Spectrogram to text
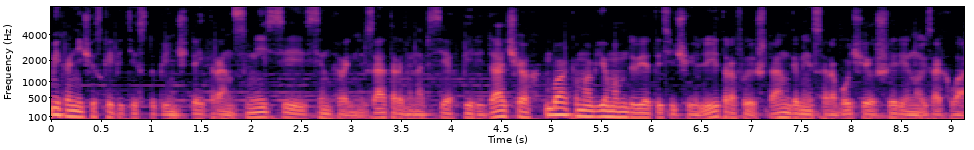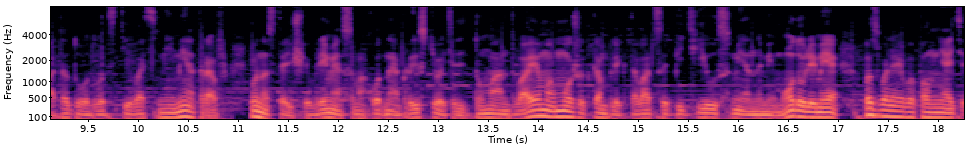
механической пятиступенчатой трансмиссией, синхронизаторами на всех передачах, баком объемом 2000 тысячи литров и штангами с рабочей шириной захвата до 28 метров. В настоящее время самоходный опрыскиватель «Туман-2М» может комплектоваться пятью сменными модулями, позволяя выполнять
